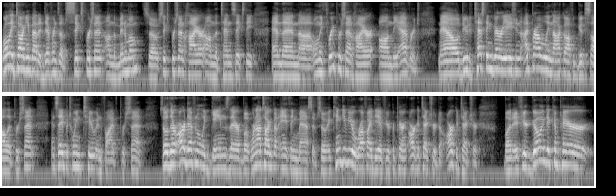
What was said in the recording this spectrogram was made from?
We're only talking about a difference of 6% on the minimum, so 6% higher on the 1060, and then uh, only 3% higher on the average. Now, due to testing variation, I'd probably knock off a good solid percent and say between 2 and 5%. So there are definitely gains there, but we're not talking about anything massive. So it can give you a rough idea if you're comparing architecture to architecture. But if you're going to compare,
